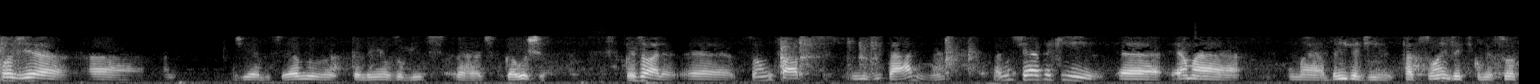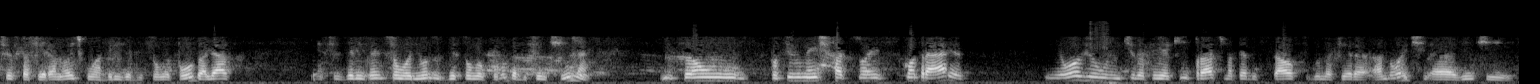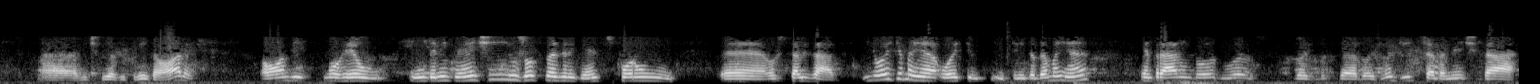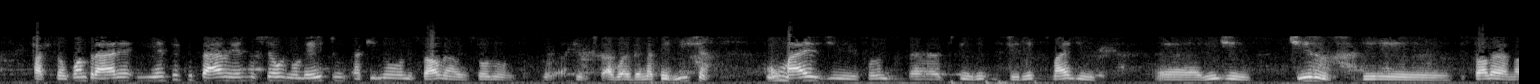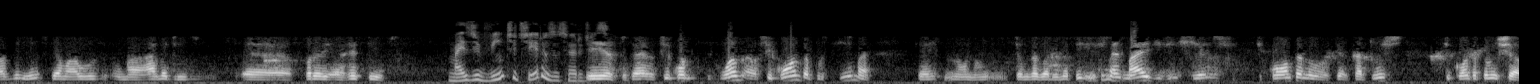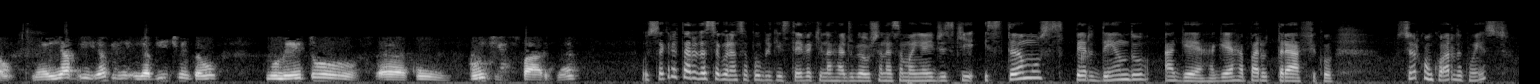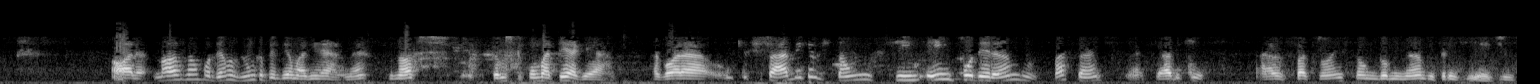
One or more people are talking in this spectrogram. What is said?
Bom dia, a, a, dia Luciano, também aos ouvintes da Rádio Gaúcha. Pois olha, é, são fatos inusitados, né? Mas o certo é que é, é uma, uma briga de facções que começou sexta-feira à noite com a briga de São Leopoldo. Aliás, esses delinquentes são oriundos de São Leopoldo, da Vicentina, e são possivelmente facções contrárias. E houve um tiroteio aqui próximo até do hospital segunda-feira à noite, às 20, a 22 e 30 horas, onde morreu um delinquente e os outros dois delinquentes foram é, hospitalizados. E hoje de manhã, 8h30 da manhã, entraram duas, dois, dois bandidos, certamente da facção contrária, e executaram ele no seu no leito, aqui no, no hospital, né, eu estou no, aqui, aguardando a perícia, com mais de, foram uh, desferidos mais de uh, 20 tiros de pistola 9mm, que é uma, uma arma de uso uh, restrito. Mais de 20 tiros, o senhor disse? Isso, é, se, conta, se conta por cima, que não, não temos agora na perícia, mas mais de 20 tiros se conta no cartucho, se conta pelo chão. Né? E, a, e, a, e, a, vítima, então, no leito é, com muitos disparos, né? O secretário da Segurança Pública esteve aqui na Rádio Gaúcha nessa manhã e disse que estamos perdendo a guerra, a guerra para o tráfico. O senhor concorda com isso? Olha, nós não podemos nunca perder uma guerra, né? Nós temos que combater a guerra. Agora, o que se sabe é que eles estão se empoderando bastante. Né? Sabe que as facções estão dominando presídios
